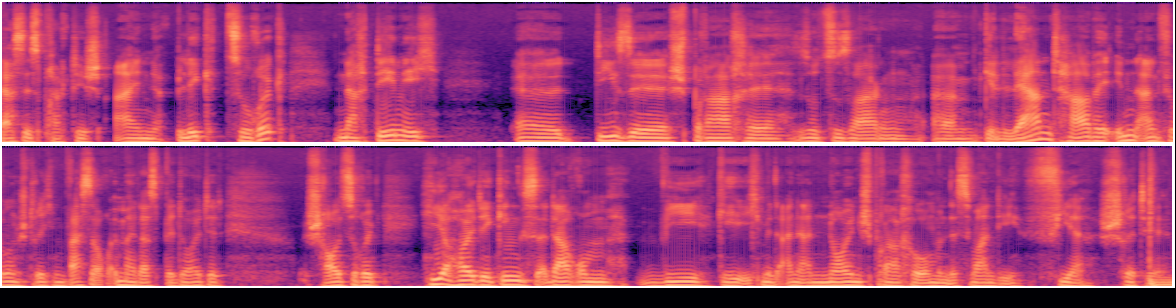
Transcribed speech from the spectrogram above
das ist praktisch ein Blick zurück, nachdem ich äh, diese Sprache sozusagen ähm, gelernt habe, in Anführungsstrichen, was auch immer das bedeutet. Schau zurück. Hier heute ging es darum, wie gehe ich mit einer neuen Sprache um und es waren die vier Schritte.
